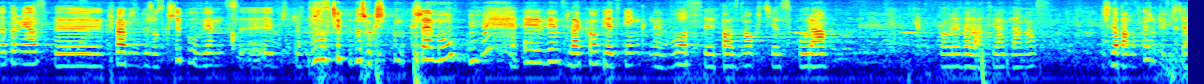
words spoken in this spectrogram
Natomiast y, krwawnik dużo skrzypu, więc y, dużo skrzypu, dużo krzemu, krzemu Mhm. y, więc dla kobiet piękne włosy, paznokcie, skóra. To rewelacja dla nas. Też dla panów też oczywiście.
